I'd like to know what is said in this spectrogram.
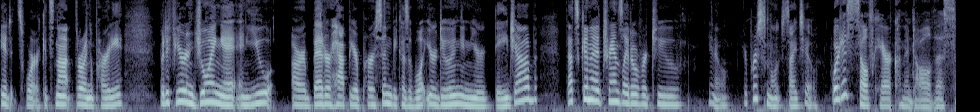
It's work. It's not throwing a party. But if you're enjoying it and you are a better, happier person because of what you're doing in your day job, that's going to translate over to, you know, your personal side too. Where does self care come into all of this?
